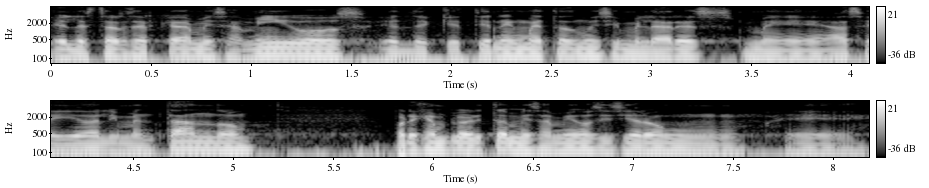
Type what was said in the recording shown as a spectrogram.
El estar cerca de mis amigos, el de que tienen metas muy similares me ha seguido alimentando. Por ejemplo, ahorita mis amigos hicieron eh,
